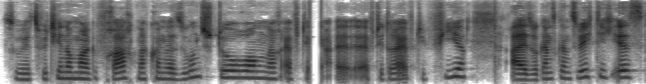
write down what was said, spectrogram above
so, jetzt wird hier nochmal gefragt nach Konversionsstörungen, nach äh, FT3, FT4. Also ganz, ganz wichtig ist,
